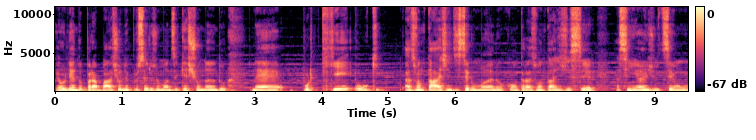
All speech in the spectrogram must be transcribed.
É olhando para baixo, olhando para os seres humanos e questionando, né? Por que, o que, as vantagens de ser humano contra as vantagens de ser, assim, anjo, de ser um,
